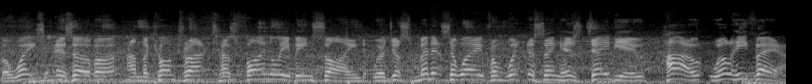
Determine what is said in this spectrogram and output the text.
The wait is over and the contract has finally been signed. We're just minutes away from witnessing his debut. How will he fare?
